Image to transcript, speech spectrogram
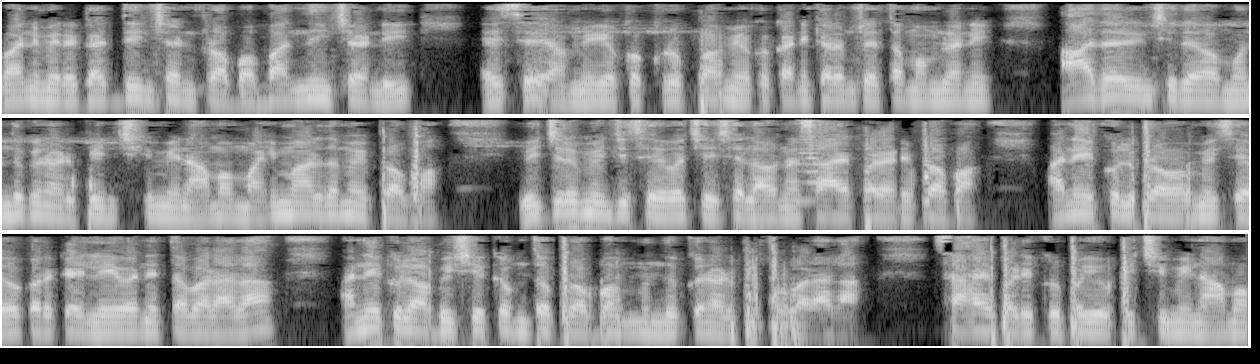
వాడిని మీరు గద్దించండి ప్రభావ బంధించండి. అయితే మీ యొక్క కృప మీ యొక్క కనికరం చేత మమ్మల్ని ఆదరించి దేవ ముందుకు నడిపించి మీ నామ మహిమార్థమై ప్రభా విజృంభించి సేవ చేసేలా ఉన్న సహాయపడండి ప్రభా. అనేకులు ప్రభావ మీ సేవ కొరకై లేవనెత్తబడాలా? అనేకులు అభిషేకంతో ప్రభావం ముందుకు నడిపింపబడాలా? సహాయపడి కృప నడిపించి మీ నామ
